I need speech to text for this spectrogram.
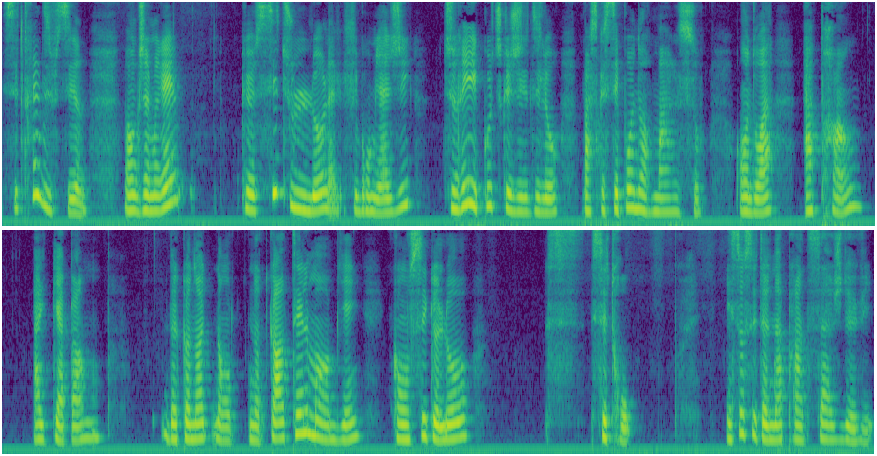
C'est très difficile. Donc, j'aimerais que si tu l'as, la fibromyalgie, tu réécoutes ce que j'ai dit là, parce que c'est pas normal, ça. On doit apprendre à être capable de connaître notre corps tellement bien qu'on sait que là, c'est trop. Et ça, c'est un apprentissage de vie.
